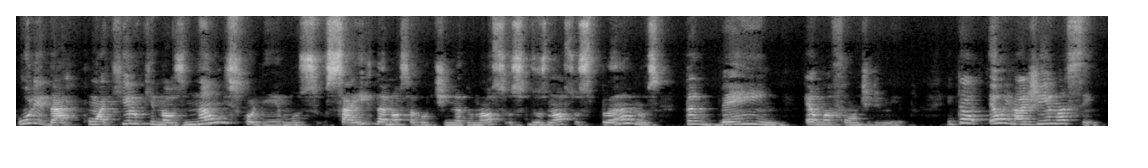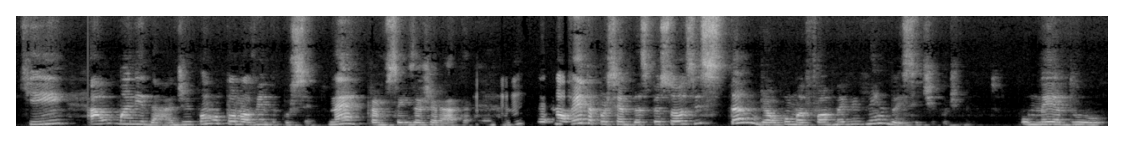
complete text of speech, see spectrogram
o lidar com aquilo que nós não escolhemos, sair da nossa rotina, do nossos, dos nossos planos, também é uma fonte de medo. Então, eu imagino assim, que a humanidade, vamos por 90%, né? Para não ser exagerada, uhum. 90% das pessoas estão, de alguma forma, vivendo esse tipo de medo. O medo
